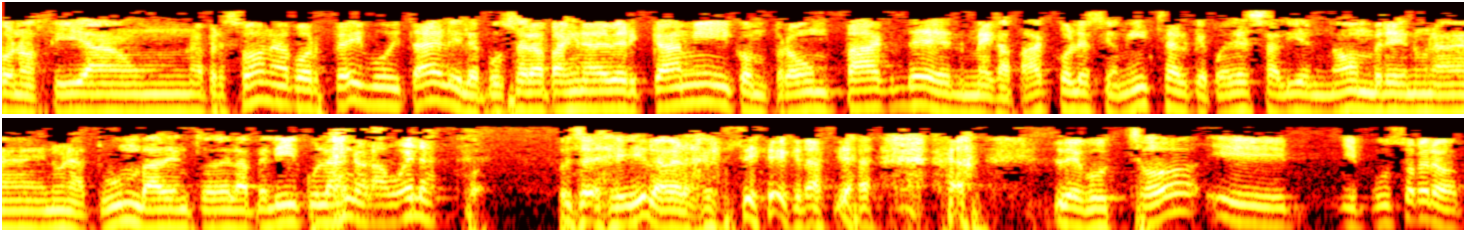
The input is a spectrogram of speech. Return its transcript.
conocí a una persona por Facebook y tal y le puse la página de Berkami y compró un pack del megapack coleccionista, el que puede salir el nombre en una, en una tumba dentro de la película. Enhorabuena. Pues sí, la verdad que sí, gracias. Le gustó y, y puso, pero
